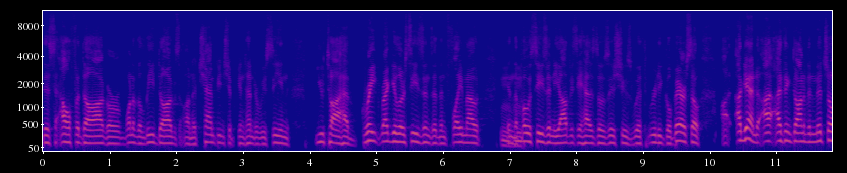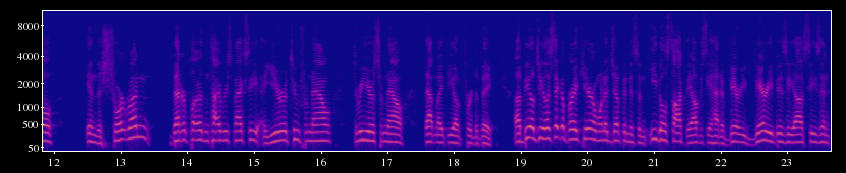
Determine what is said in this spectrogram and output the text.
this alpha dog or one of the lead dogs on a championship contender. We've seen Utah have great regular seasons and then flame out mm-hmm. in the mm-hmm. postseason. He obviously has those issues with Rudy Gobert. So uh, again, I, I think Donovan Mitchell in the short run better player than Tyrese Maxey a year or two from now, three years from now, that might be up for debate. Uh, BLG, let's take a break here. I want to jump into some Eagles talk. They obviously had a very, very busy offseason.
